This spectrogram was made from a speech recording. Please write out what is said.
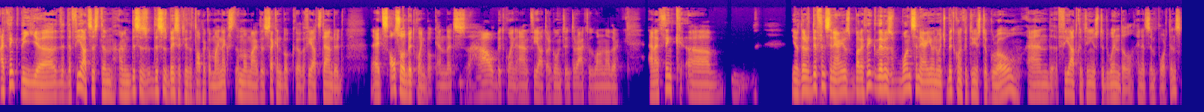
I think the, uh, the, the fiat system. I mean, this is this is basically the topic of my next my the second book, uh, the fiat standard. It's also a Bitcoin book, and that's how Bitcoin and fiat are going to interact with one another. And I think. Uh, you know there are different scenarios but i think there is one scenario in which bitcoin continues to grow and fiat continues to dwindle in its importance.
